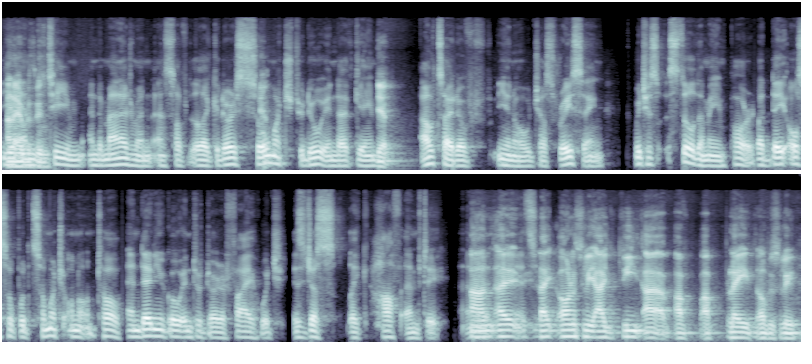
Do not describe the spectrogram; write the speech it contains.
yeah, and, and, the team and the management and stuff like there's so yeah. much to do in that game yeah. outside of you know just racing which is still the main part but they also put so much on on top and then you go into dirt 5 which is just like half empty and, and I, like honestly i did I, I've, I've played obviously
